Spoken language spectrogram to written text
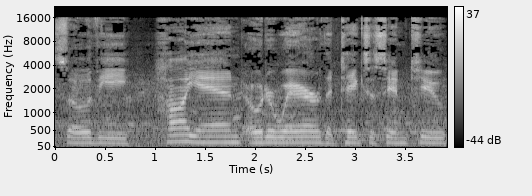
So the high-end outerwear that takes us into,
